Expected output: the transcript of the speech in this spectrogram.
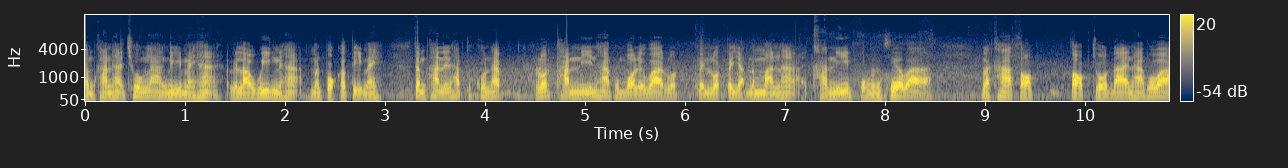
สำคัญฮะช่วงล่างดีไหมฮะเวลาวิ่งนะฮะมันปกติไหม สำคัญเลยนะครับทุกคนครับรถคันนี้นะฮะผมบอกเลยว่ารถเป็นรถประหยัดน้ำมันฮะคันนี้ผมเชื่อว่าราคาตอบตอบโจทย์ได้นะฮะเพราะว่า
